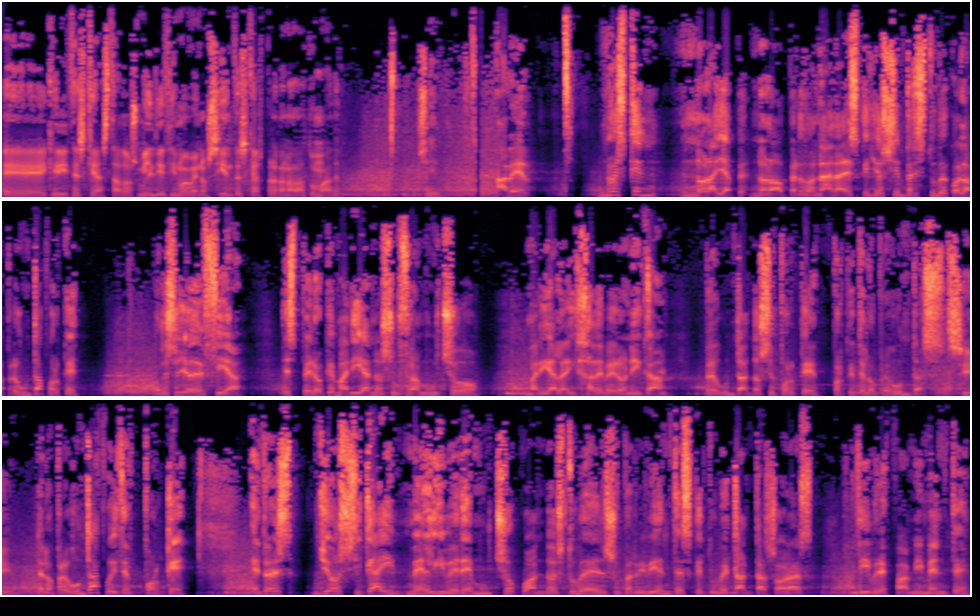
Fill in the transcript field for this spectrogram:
eh, que dices que hasta 2019 no sientes que has perdonado a tu madre. Sí. A ver, no es que no la, haya, no la perdonara, es que yo siempre estuve con la pregunta ¿por qué? Por eso yo decía, espero que María no sufra mucho, María, la hija de Verónica, preguntándose por qué, porque te lo preguntas. Sí. Te lo preguntas, pues dices, ¿por qué? Entonces, yo sí que ahí me liberé mucho cuando estuve en Supervivientes, que tuve tantas horas libres para mi mente,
